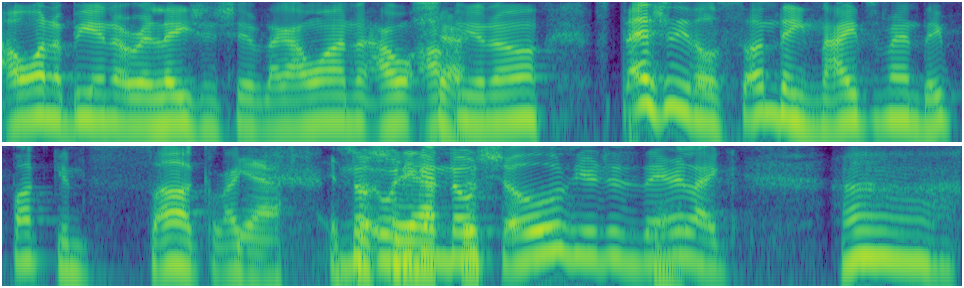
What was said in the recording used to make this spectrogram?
I want to be in a relationship. Like I want, I, Sure. I, you know, especially those Sunday nights, man. They fucking suck. Like, Yeah. no, when you got no shows, you're just there like, ah,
